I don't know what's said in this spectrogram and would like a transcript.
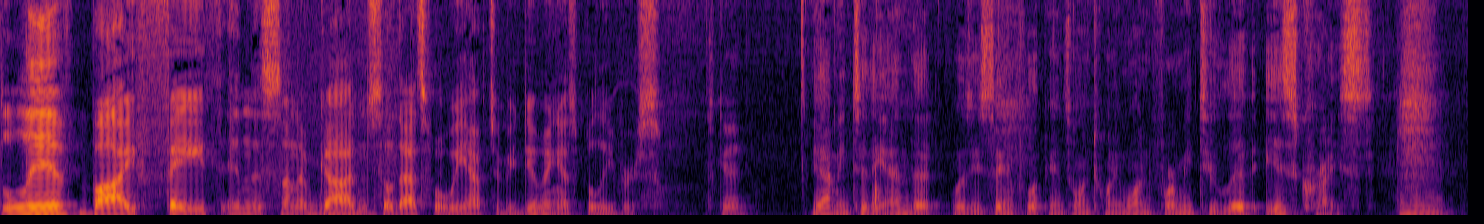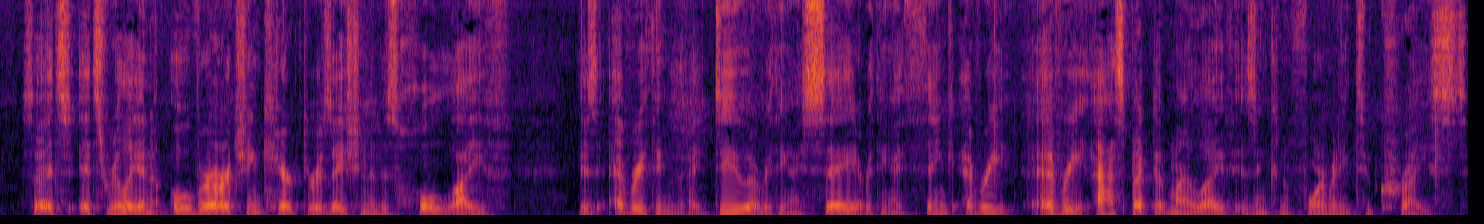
live by faith in the Son of God. Mm-hmm. And so that's what we have to be doing as believers. It's good. Yeah, I mean, to the end that, was he saying Philippians 1.21? For me to live is Christ. Mm-hmm. So it's it's really an overarching characterization of his whole life is everything that I do, everything I say, everything I think, every every aspect of my life is in conformity to Christ.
